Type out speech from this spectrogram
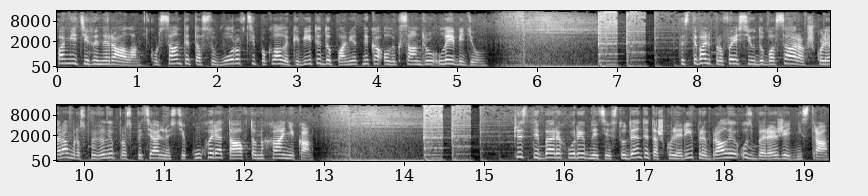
Пам'яті генерала. Курсанти та суворовці поклали квіти до пам'ятника Олександру Лебідю. Фестиваль професій у Дубасарах. Школярам розповіли про спеціальності кухаря та автомеханіка. Чистий берег у Рибниці. Студенти та школярі прибрали узбережжя Дністра.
